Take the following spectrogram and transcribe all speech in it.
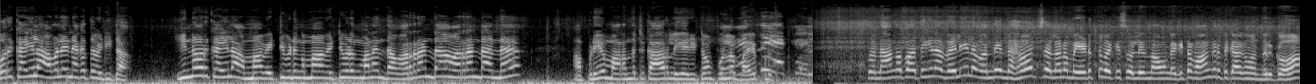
ஒரு கையில் அவளே நகத்தை வெட்டிட்டா. இன்னொரு கையில் அம்மா வெட்டி விடுங்கம்மா வெட்டி விடுங்கம்மா இந்த வர்றேன்டா வர்றேன்டான்னு அப்படியே மறந்துட்டு காரில் ஏறிட்டோம். புள்ள பயப்படுது ஸோ நாங்கள் பார்த்தீங்கன்னா வெளியில் வந்து இந்த ஹர்ப்ஸ் எல்லாம் நம்ம எடுத்து வைக்க சொல்லியிருந்தோம். அவங்க கிட்ட வாங்குறதுக்காக வந்திருக்கோம்.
